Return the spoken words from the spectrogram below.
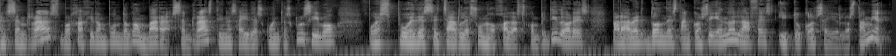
en Semrush, borjagiron.com barra Semrush, tienes ahí descuento exclusivo, pues puedes echarles un ojo a los competidores para ver dónde están consiguiendo enlaces y tú conseguirlos también.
